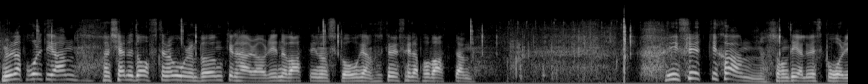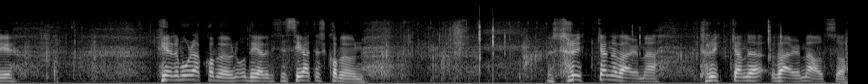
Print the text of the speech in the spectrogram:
Mula på lite grann. Jag känner doften av orenbunken här och rinner vatten inom skogen. Så ska vi fylla på vatten. Vi I Flyttesjön som delvis går i Hedemora kommun och delvis i Säters kommun. Tryckande värme. Tryckande värme alltså.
